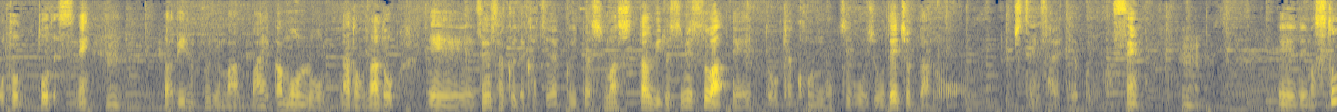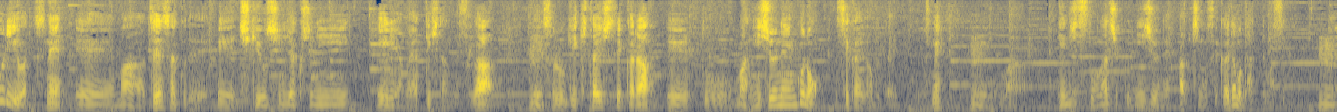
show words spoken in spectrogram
弟ですね、ビル・プルマン、マイカ・モンローなどなど、えー前作で活躍いたしましたウィル・スミスは、えー、と脚本の都合上でちょっとあの出演されておりません。うん。えーでまあ、ストーリーはですね、えーまあ、前作で、えー地球を侵略しにエイリアンがやってきたんですが、えーそれを撃退してから、えーとまあ、20年後の世界が舞台ですね、うん。えーまあ、現実と同じく20年あっちの世界でも立ってます、うんうん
